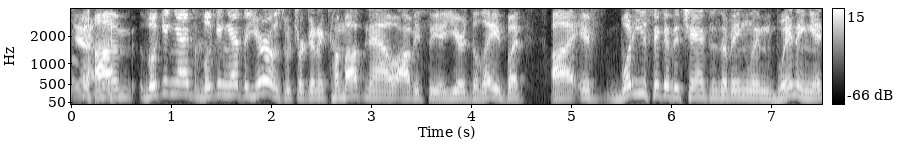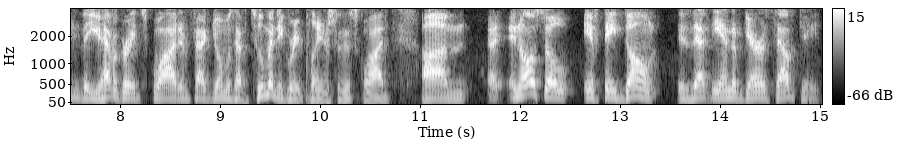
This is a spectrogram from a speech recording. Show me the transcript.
Yeah. Um, looking at looking at the Euros, which are going to come up now, obviously a year delayed. But uh, if what do you think of the chances of England winning it? That you have a great squad. In fact, you almost have too many great players for this squad. Um, and also, if they don't, is that the end of Gareth Southgate?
